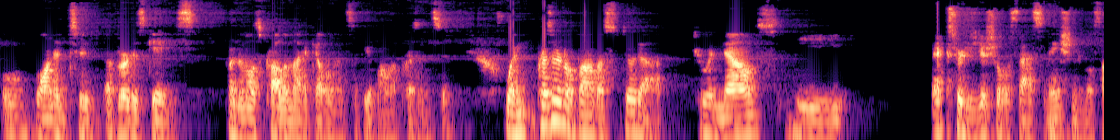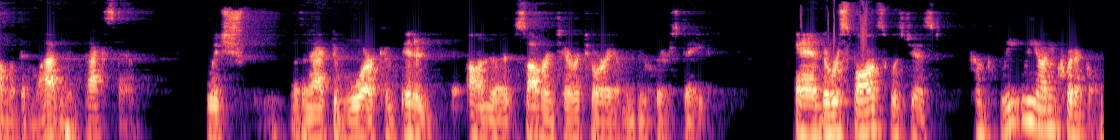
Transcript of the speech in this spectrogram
wanted to avert his gaze from the most problematic elements of the Obama presidency. When President Obama stood up to announce the extrajudicial assassination of Osama bin Laden in Pakistan, which was an act of war committed on the sovereign territory of a nuclear state. And the response was just completely uncritical.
